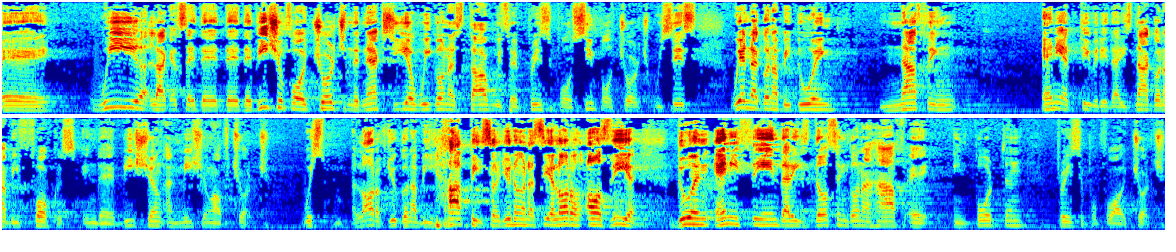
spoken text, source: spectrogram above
Uh, we, like I said, the, the, the vision for a church in the next year, we're going to start with a principle, simple church, which is we're not going to be doing nothing any activity that is not going to be focused in the vision and mission of church, which a lot of you going to be happy. So you're not going to see a lot of us here doing anything that is doesn't going to have an important principle for our church.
